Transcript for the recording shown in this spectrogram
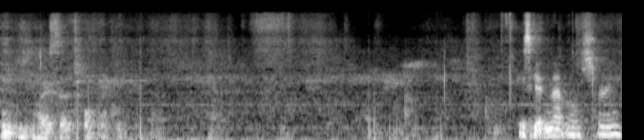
likes that toy. He's getting that little string.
